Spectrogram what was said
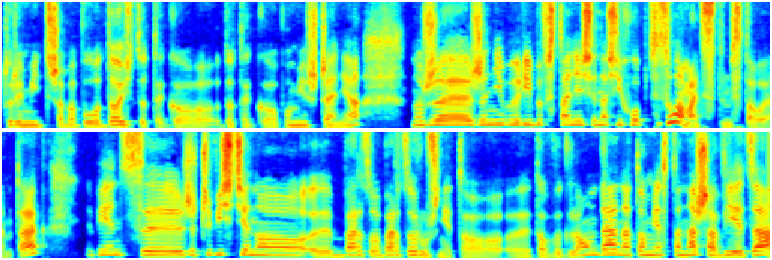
którymi trzeba było dojść do tego, do tego pomieszczenia, no, że, że nie byliby w stanie się nasi chłopcy złamać z tym stołem, tak? Więc więc y, rzeczywiście no, y, bardzo, bardzo różnie to, y, to wygląda. Natomiast ta nasza wiedza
